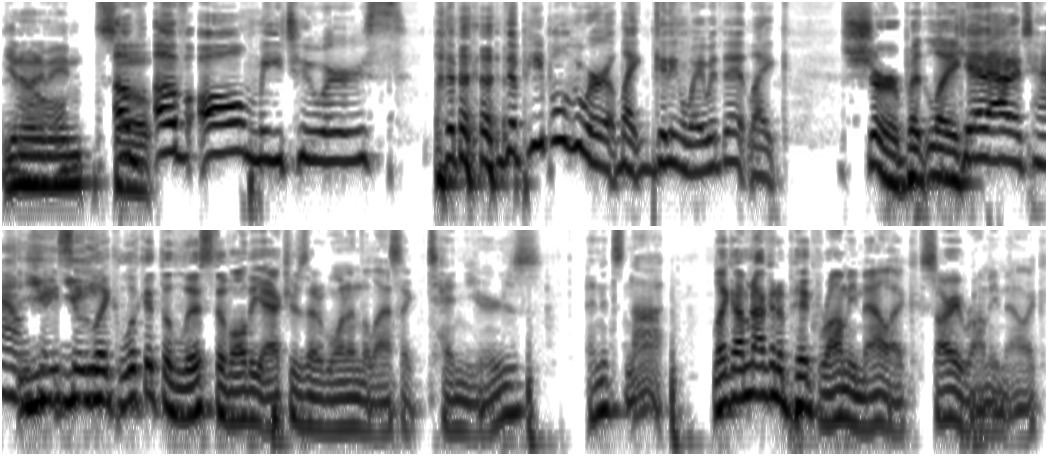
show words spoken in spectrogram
You know what I mean? So of of all Me Tooers, the the people who are like getting away with it, like sure, but like get out of town, you Casey. you like look at the list of all the actors that have won in the last like ten years, and it's not like I'm not gonna pick Rami Malek. Sorry, Rami Malek.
